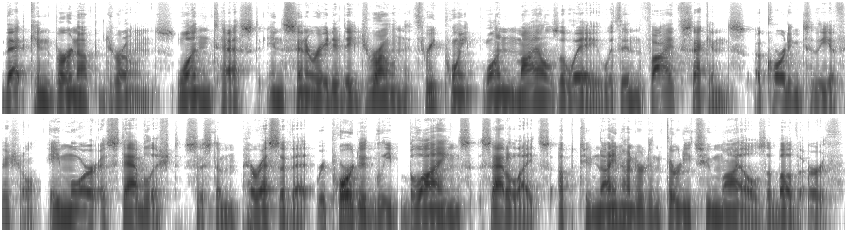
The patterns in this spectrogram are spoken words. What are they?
That can burn up drones. One test incinerated a drone 3.1 miles away within 5 seconds, according to the official. A more established system, Peresvet, reportedly blinds satellites up to 932 miles above Earth.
